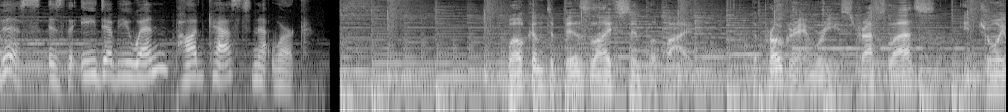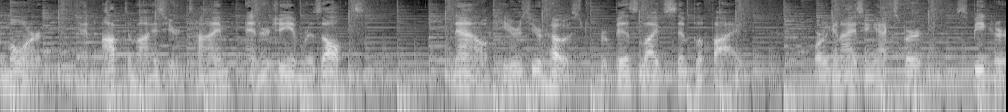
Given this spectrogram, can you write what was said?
This is the EWN Podcast Network. Welcome to Biz Life Simplified, the program where you stress less, enjoy more, and optimize your time, energy, and results. Now, here's your host for Biz Life Simplified, organizing expert, speaker,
